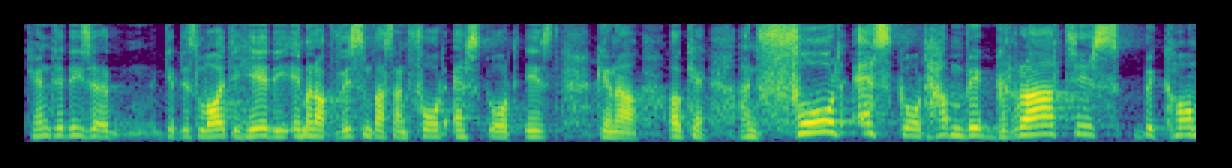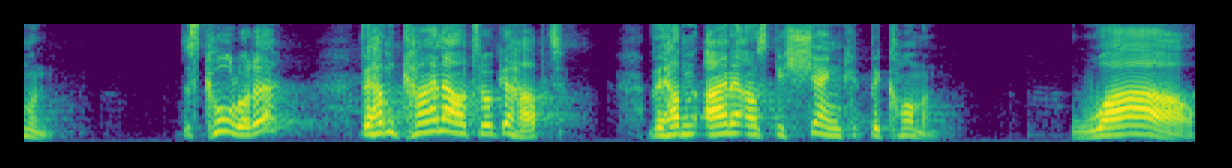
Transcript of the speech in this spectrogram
Kennt ihr diese? Gibt es Leute hier, die immer noch wissen, was ein Ford Escort ist? Genau, okay. Ein Ford Escort haben wir gratis bekommen. Das ist cool, oder? Wir haben kein Auto gehabt. Wir haben eine als Geschenk bekommen. Wow,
